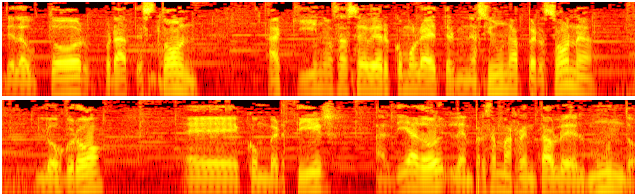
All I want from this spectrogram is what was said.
del autor Brad Stone. Aquí nos hace ver cómo la determinación de una persona logró eh, convertir al día de hoy la empresa más rentable del mundo.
